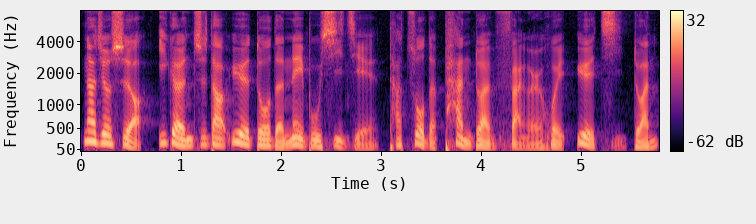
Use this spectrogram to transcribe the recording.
那就是哦，一个人知道越多的内部细节，他做的判断反而会越极端。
